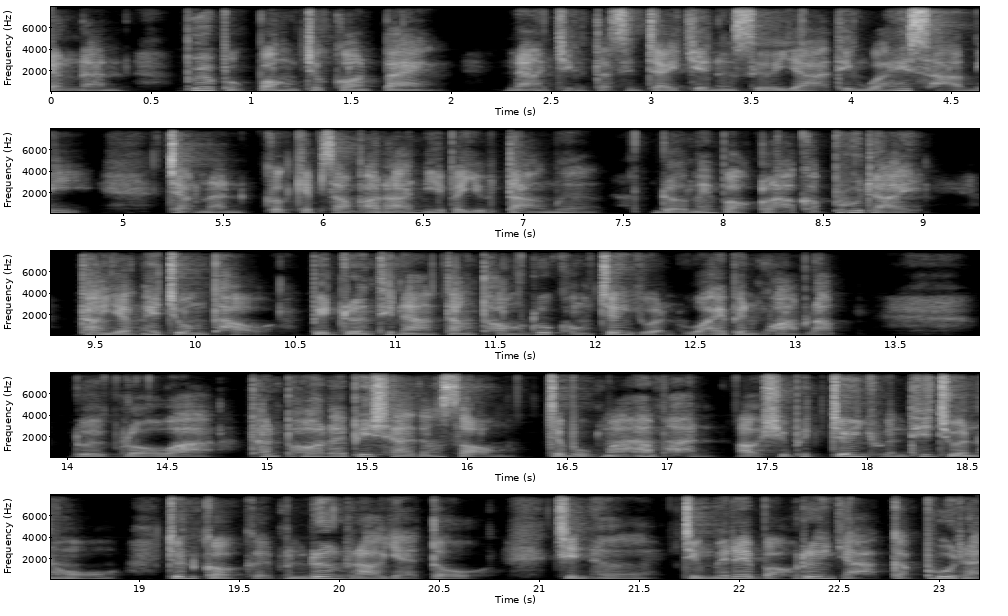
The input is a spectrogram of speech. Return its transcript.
ดังนั้นเพื่อปกป้องเจ้าก้อนแป้ง นางจึงตัดสินใจเขียนหนังสือหย่าทิ้งไว้ให้สามี จากนั้นก็เก็บสัมภาระหนีไปอยู่ต่างเมือง โดยไม่บอกกล่าวกับผู้ใดทั้งยังให้จวงเถาปิดเรื่องที่นางตั้งท้องลูกของเจิ้งหยวนไว้เป็นความลับ โดยกลัวว่าท่านพ่อและพี่ชายทั้งสอง จะบุกมาห้ามหันเอาชีวิตเจิ้งหยวนที่จวนโห จนก่อเกิดเป็นเรื่องราวใหญ่โต จินเหอจึงไม่ได้บอกเรื่องหย่ากับผู้ใด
